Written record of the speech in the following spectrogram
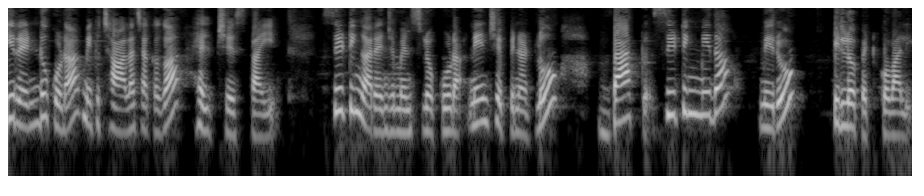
ఈ రెండు కూడా మీకు చాలా చక్కగా హెల్ప్ చేస్తాయి. సీటింగ్ అరేంజ్మెంట్స్లో కూడా నేను చెప్పినట్లు బ్యాక్ సీటింగ్ మీద మీరు పిల్లో పెట్టుకోవాలి.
